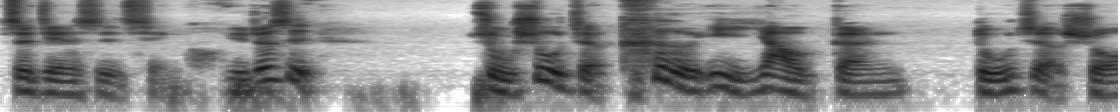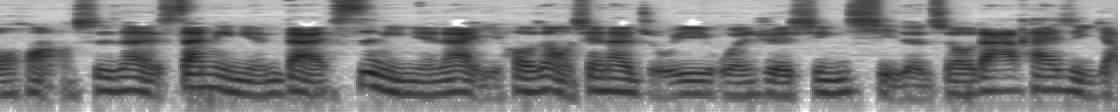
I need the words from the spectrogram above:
这件事情哦，也就是主述者刻意要跟读者说谎，是在三零年代、四零年代以后，这种现代主义文学兴起的时候，大家开始摇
